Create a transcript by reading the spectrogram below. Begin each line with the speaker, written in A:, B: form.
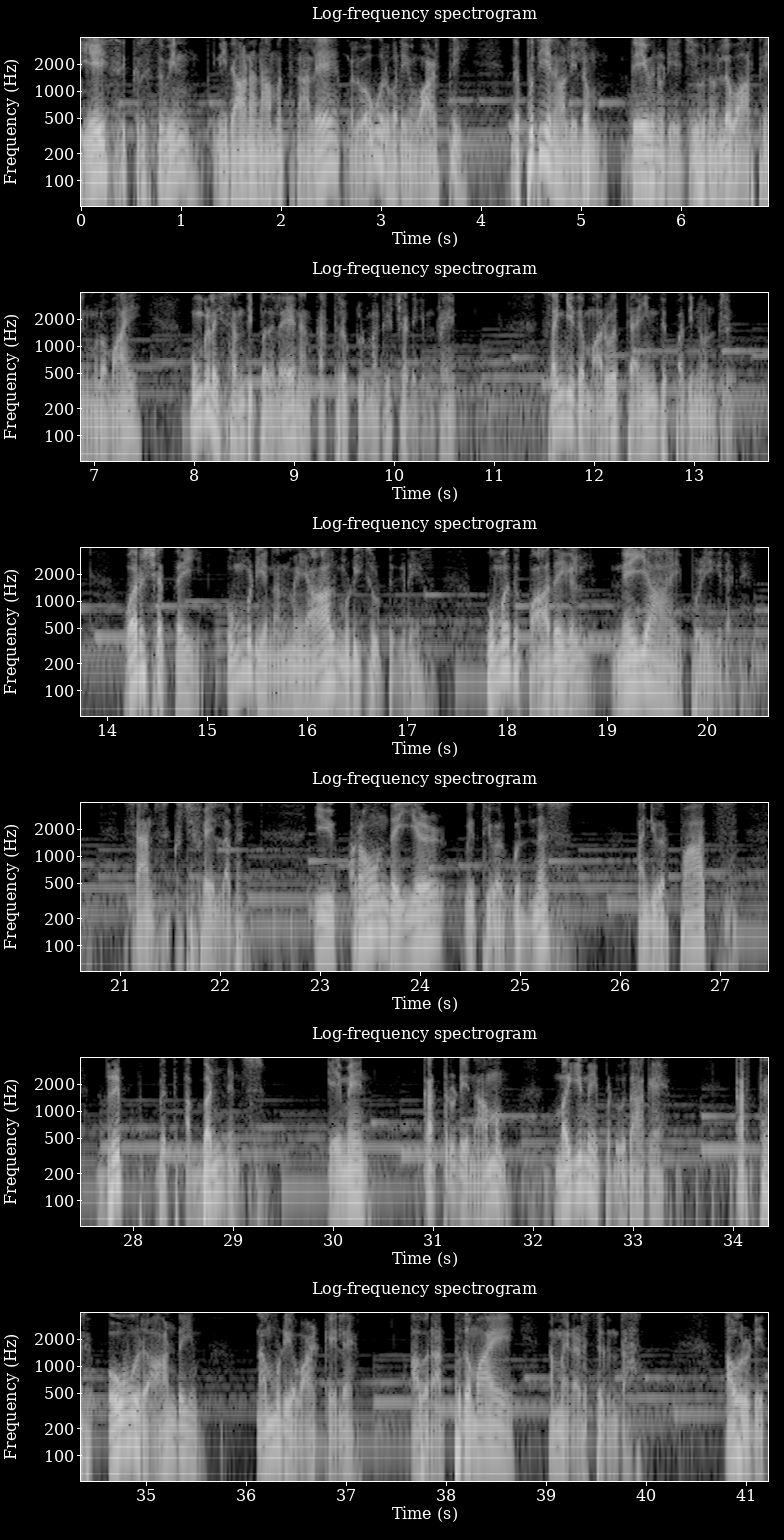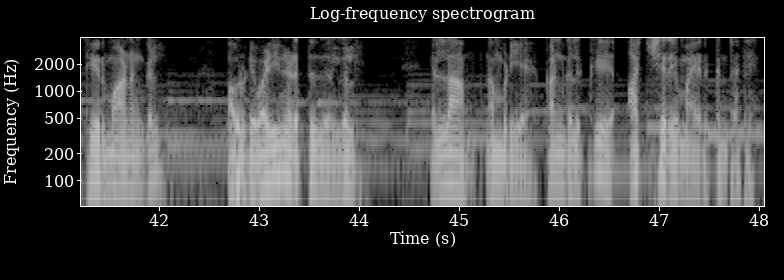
A: இயேசு கிறிஸ்துவின் இனிதான நாமத்தினாலே உங்கள் ஒவ்வொருவரையும் வாழ்த்தி இந்த புதிய நாளிலும் தேவனுடைய ஜீவனுள்ள வார்த்தையின் மூலமாய் உங்களை சந்திப்பதிலே நான் கர்த்தருக்குள் மகிழ்ச்சி அடைகின்றேன். சங்கீதம் அறுபத்தி ஐந்து பதினொன்று. வருஷத்தை உம்முடைய நன்மையால் முடிசூட்டுகிறீர். உமது பாதைகள் நெய்யாய் பொழிகிறது. Psalm sixty five eleven you crown the year with your goodness and your paths drip with abundance amen கர்த்தருடைய நாமம் மகிமைப்படுவதாக. கர்த்தர் ஒவ்வொரு ஆண்டையும் நம்முடைய வாழ்க்கையில் அவர் அற்புதமாய் நம்மை நடத்துகின்றார். அவருடைய தீர்மானங்கள் அவருடைய வழிநடத்துதல்கள் எல்லாம் நம்முடைய கண்களுக்கு ஆச்சரியமாக இருக்கின்றது.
